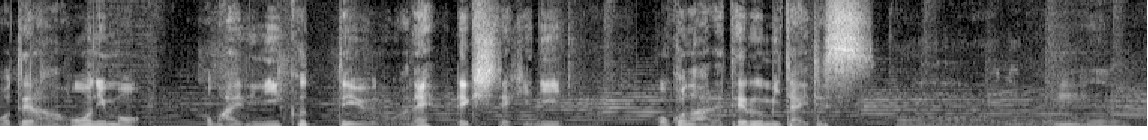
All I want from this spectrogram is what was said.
うん。お寺の方にもお参りに行くっていうのがね歴史的に行われてるみたいです。ああなるほどね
